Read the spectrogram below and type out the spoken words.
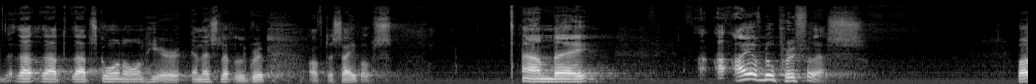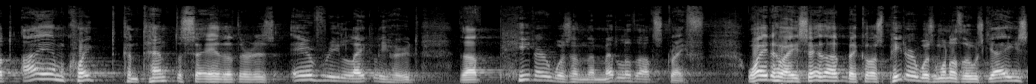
that, that, that's going on here in this little group of disciples. And uh, I have no proof for this. But I am quite content to say that there is every likelihood that Peter was in the middle of that strife. Why do I say that? Because Peter was one of those guys,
